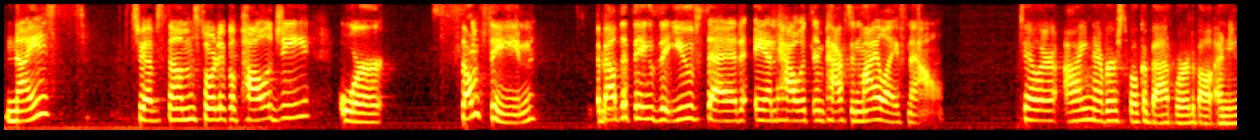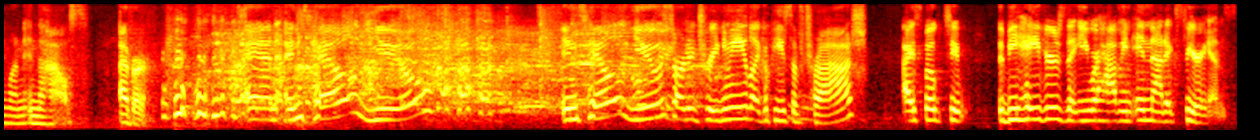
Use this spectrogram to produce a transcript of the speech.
nice to have some sort of apology or something about the things that you've said and how it's impacted my life now. Taylor, I never spoke a bad word about anyone in the house. Ever. and until you until you started treating me like a piece of trash, I spoke to the behaviors that you were having in that experience.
